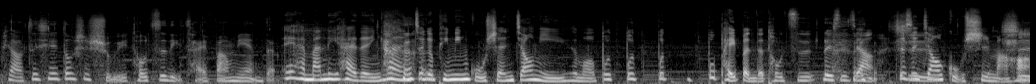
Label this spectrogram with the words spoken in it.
票，这些都是属于投资理财方面的。哎、欸，还蛮厉害的。你看这个平民股神教你什么不不不不赔本的投资，类似这样，这是教股市嘛哈。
